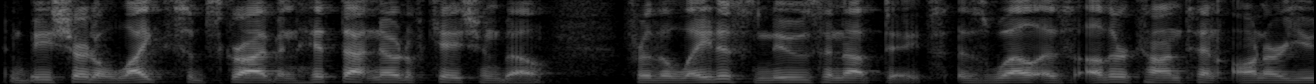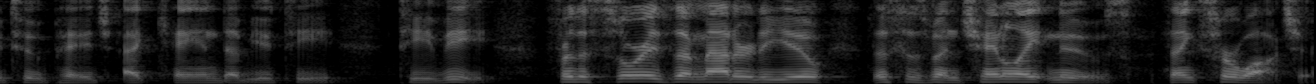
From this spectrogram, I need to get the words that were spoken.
And be sure to like, subscribe, and hit that notification bell for the latest news and updates, as well as other content on our YouTube page at KNWT TV. For the stories that matter to you, this has been Channel 8 News. Thanks for watching.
